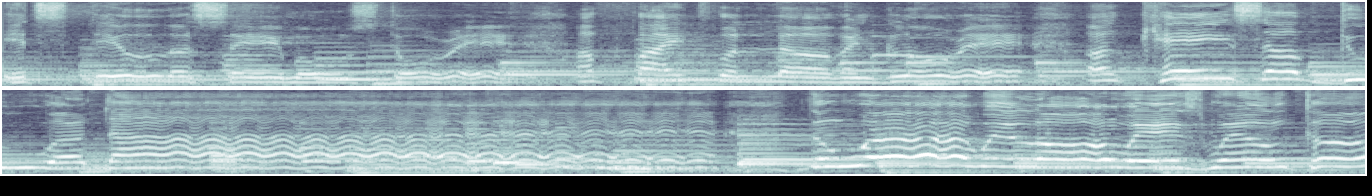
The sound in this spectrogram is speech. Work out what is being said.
It's still the same old story, a fight for love and glory, a case of do or die. The world will always welcome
